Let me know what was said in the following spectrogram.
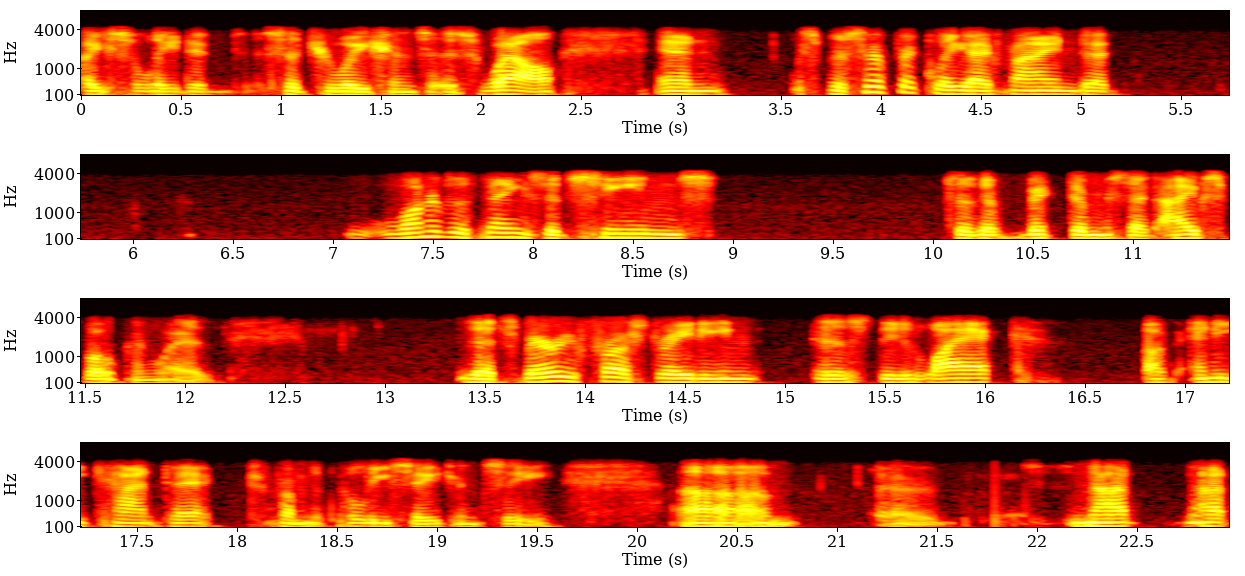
isolated situations as well. And specifically, I find that one of the things that seems to the victims that I've spoken with that's very frustrating is the lack of any contact from the police agency. Um, uh, not not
